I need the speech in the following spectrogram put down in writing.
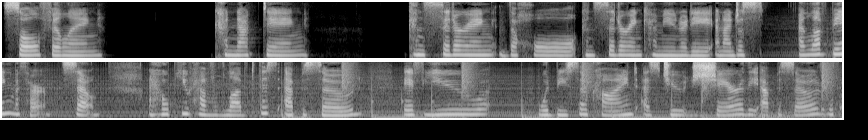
soul filling, connecting, considering the whole, considering community. And I just, I love being with her. So I hope you have loved this episode. If you would be so kind as to share the episode with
